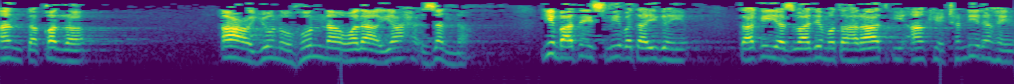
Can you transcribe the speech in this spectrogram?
ان تقرر ہن ولا یا یہ باتیں اس لیے بتائی گئیں تاکہ یہ ازواج متحرات کی آنکھیں ٹھنڈی رہیں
